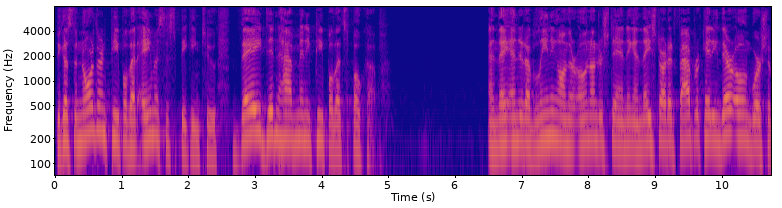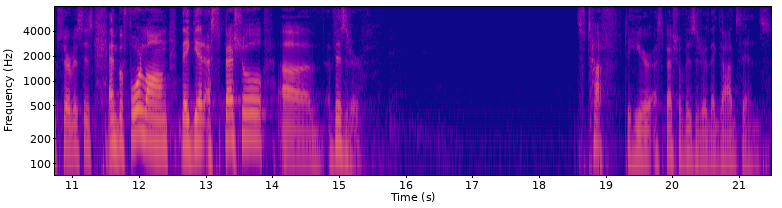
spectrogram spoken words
Because the northern people that Amos is speaking to, they didn't have many people that spoke up. And they ended up leaning on their own understanding and they started fabricating their own worship services. And before long, they get a special uh, visitor It's tough to hear a special visitor that God sends,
